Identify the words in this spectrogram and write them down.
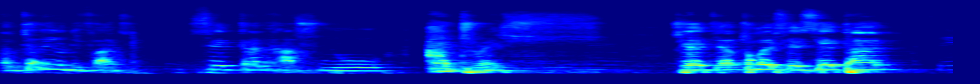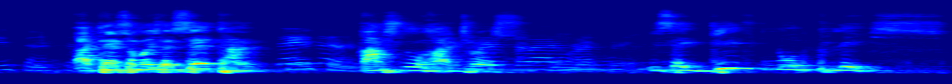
I'm telling you the fact. Satan has no address. Satan, somebody say Satan. Satan. Okay, somebody say Satan, Satan. has no address. He said, give no place.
